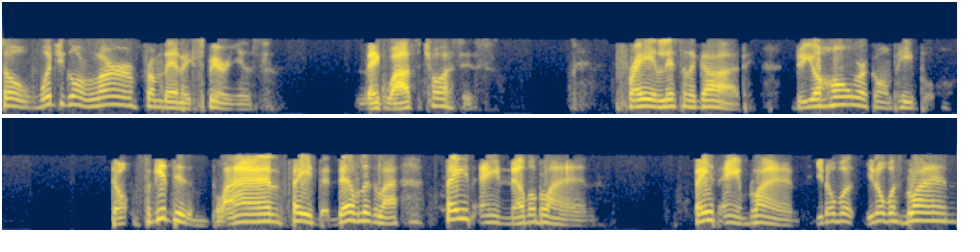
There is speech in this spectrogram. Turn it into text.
so what you gonna learn from that experience? Make wiser choices. Pray and listen to God. Do your homework on people. Don't forget this blind faith. The devil is a lie. Faith ain't never blind. Faith ain't blind. You know what? You know what's blind?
